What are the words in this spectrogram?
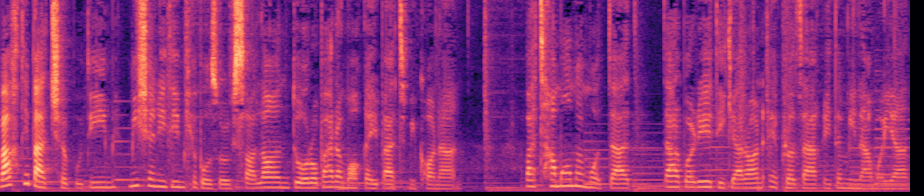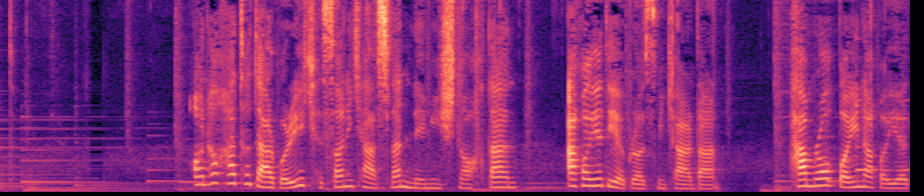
وقتی بچه بودیم میشنیدیم که بزرگسالان دوروبر ما غیبت می کنند و تمام مدت درباره دیگران ابراز عقیده می نمایند. آنها حتی درباره کسانی که اصلا نمیشناختند عقایدی ابراز می کردن. همراه با این عقاید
